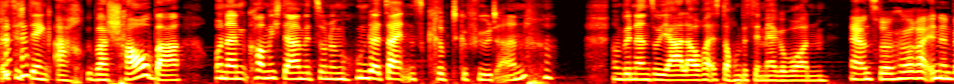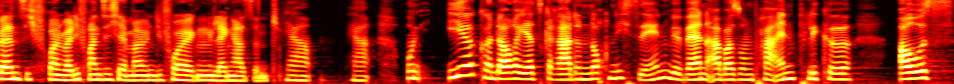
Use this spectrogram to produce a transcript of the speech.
dass ich denke, ach, überschaubar. Und dann komme ich da mit so einem 100-Seiten-Skript gefühlt an. Und bin dann so, ja, Laura ist doch ein bisschen mehr geworden. Ja, unsere HörerInnen werden sich freuen, weil die freuen sich ja immer, wenn die Folgen länger sind. Ja, ja. Und ihr könnt Laura jetzt gerade noch nicht sehen. Wir werden aber so ein paar Einblicke aus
